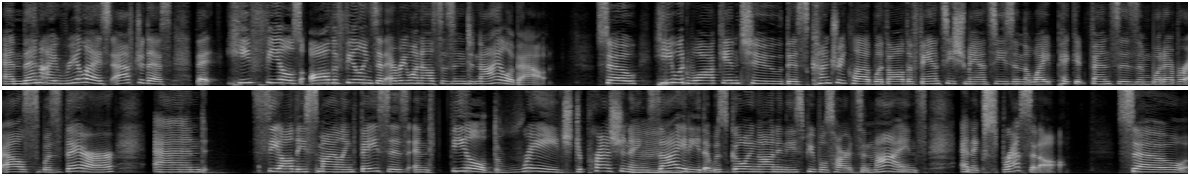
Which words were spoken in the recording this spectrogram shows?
And then I realized after this that he feels all the feelings that everyone else is in denial about. So he would walk into this country club with all the fancy schmancies and the white picket fences and whatever else was there and see all these smiling faces and feel the rage, depression, hmm. anxiety mm. that was going on in these people's hearts and minds and express it all. So,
